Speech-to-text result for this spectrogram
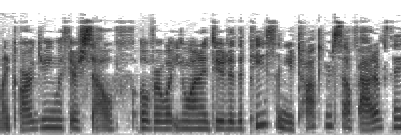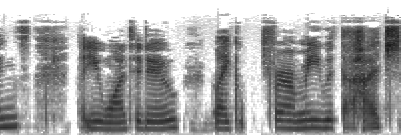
like arguing with yourself over what you want to do to the piece and you talk yourself out of things that you want to do. Mm-hmm. Like for me with the hutch,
